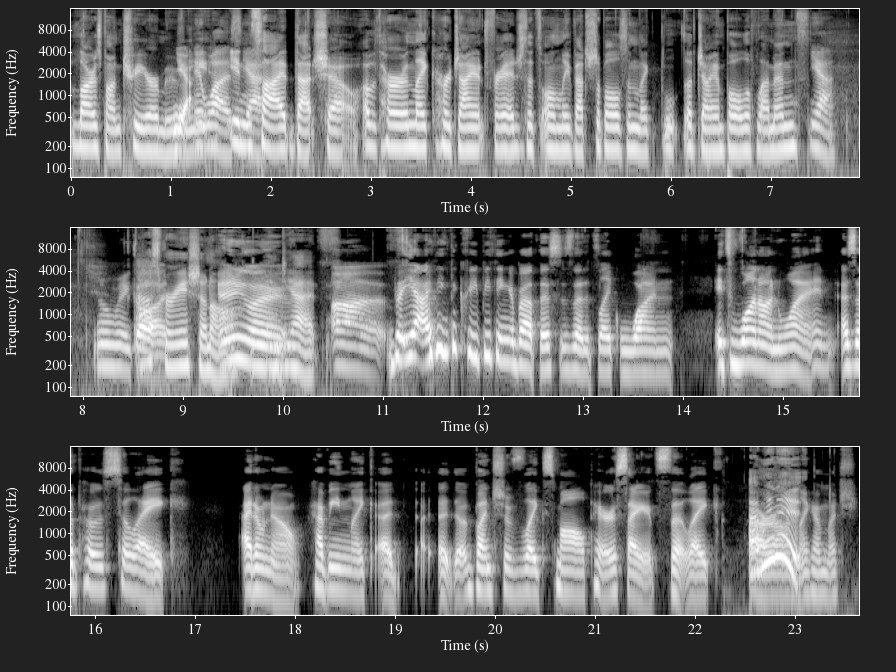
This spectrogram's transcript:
Lars von Trier movie. Yeah. It was, yeah. inside that show with her and like her giant fridge that's only vegetables and like a giant bowl of lemons. yeah. Oh my god. Aspirational. Anyway. and yet Uh, but yeah, I think the creepy thing about this is that it's like one, it's one on one as opposed to like, I don't know, having like a, a, a bunch of like small parasites that like I'm are gonna- on, like a much.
